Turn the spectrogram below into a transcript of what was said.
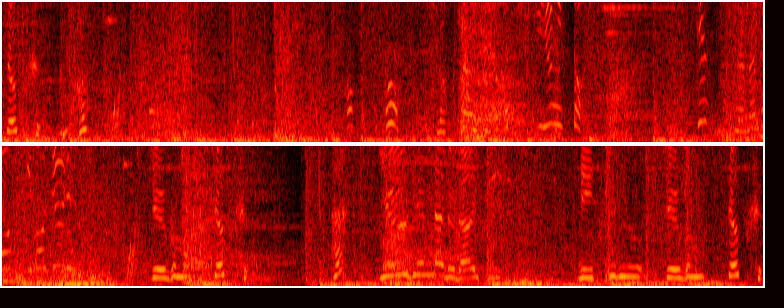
チョックはっ6308式ユニット号式モジュール十言チョックは有限なる来光律令十言チョック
